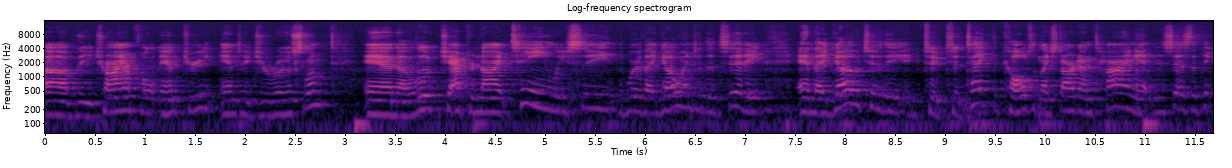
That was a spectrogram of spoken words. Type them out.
of the triumphal entry into Jerusalem, in uh, Luke chapter 19, we see where they go into the city and they go to, the, to, to take the colt and they start untying it. And it says that the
